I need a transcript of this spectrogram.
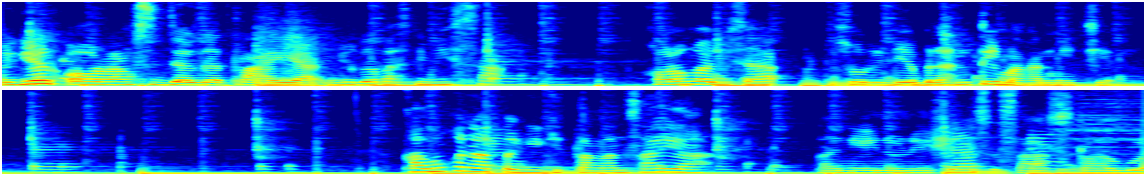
Lagian orang sejagat raya juga pasti bisa. Kalau nggak bisa, suruh dia berhenti makan micin. Kamu kenapa gigit tangan saya? Tanya Indonesia sesaat setelah gue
